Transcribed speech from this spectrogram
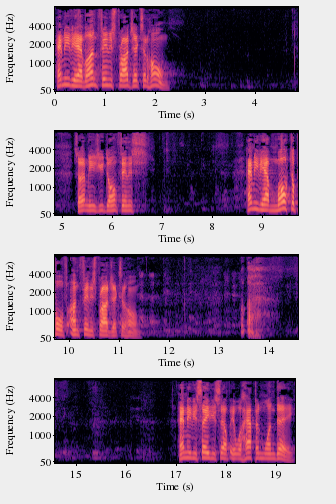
How many of you have unfinished projects at home? So that means you don't finish. How many of you have multiple unfinished projects at home? How many of you say to yourself, it will happen one day?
